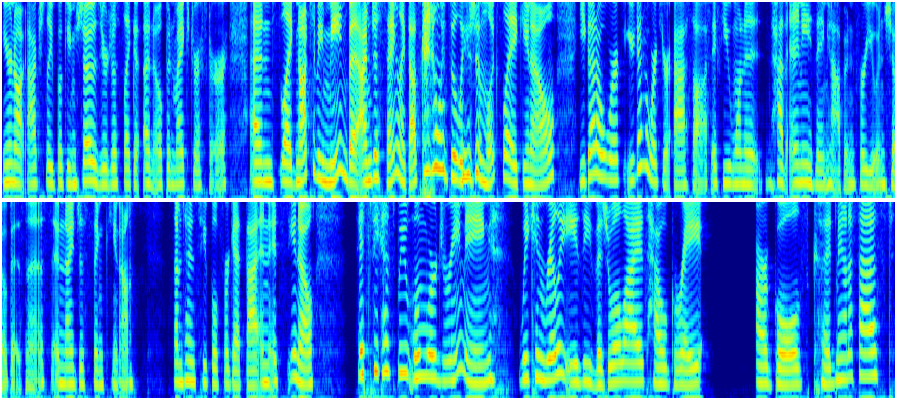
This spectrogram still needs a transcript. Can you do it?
you're not actually booking shows. You're just like a, an open mic drifter. And like not to be mean but i'm just saying like that's kind of what delusion looks like you know? You gotta work you gotta work your ass off if you want to have anything happen for you in show business. And i just think you know sometimes people forget that. And it's you know it's because we when we're dreaming we can really easy visualize how great our goals could manifest.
